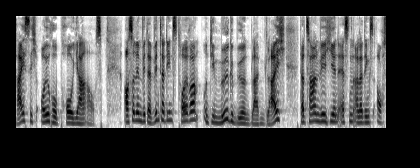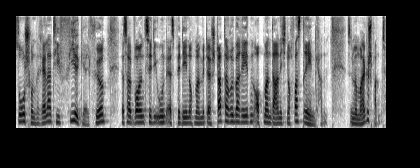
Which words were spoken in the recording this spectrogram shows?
30 Euro pro Jahr aus. Außerdem wird der Winterdienst teurer und die Müllgebühren bleiben gleich. Da zahlen wir hier in Essen allerdings auch so schon relativ viel Geld für. Deshalb wollen CDU und SPD nochmal mit der Stadt darüber reden, ob man da nicht noch was drehen kann. Sind wir mal gespannt.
